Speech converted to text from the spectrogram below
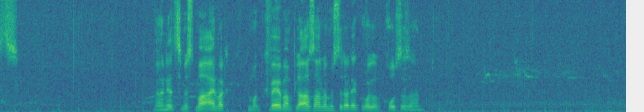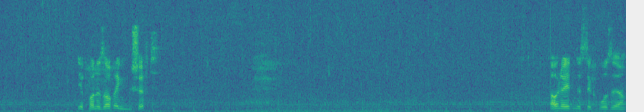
Nichts. Ja, und jetzt müssten wir einmal mal quer beim Plaza und dann müsste da der Gro große sein. Hier vorne ist auch irgendein Geschäft. Ah, und da hinten ist der große, ja.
